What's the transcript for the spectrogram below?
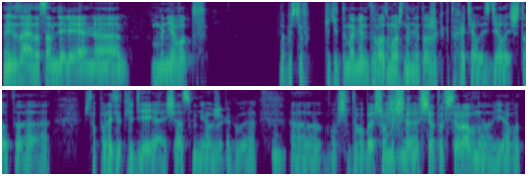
Ну, я не знаю, на самом деле, мне вот, допустим, в какие-то моменты, возможно, мне тоже как-то хотелось сделать что-то, что поразит людей, а сейчас мне уже как бы, в общем-то, по большому счету все равно. Я вот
